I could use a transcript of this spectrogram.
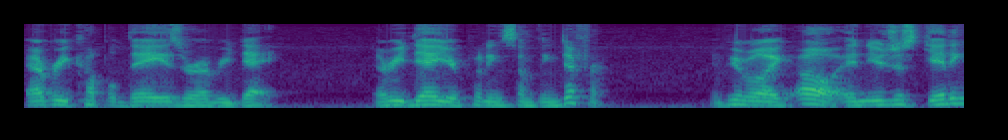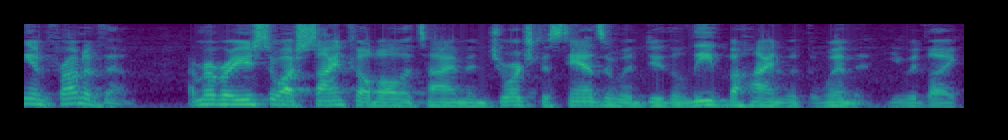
every couple days or every day. Every day you're putting something different. And people are like, oh, and you're just getting in front of them. I remember I used to watch Seinfeld all the time, and George Costanza would do the leave behind with the women. He would like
